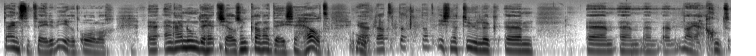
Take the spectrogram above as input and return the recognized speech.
tijdens de Tweede Wereldoorlog. Eh, en hij noemde het zelfs een Canadese held. Ja, dat, dat, dat is natuurlijk. ehm, ehm, nou ja, goed.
